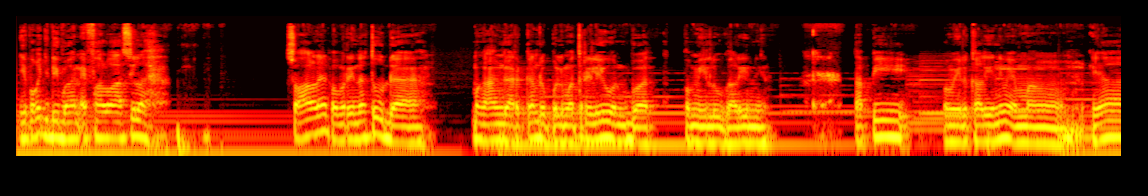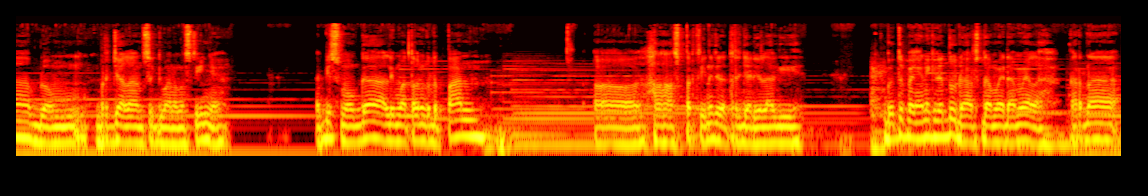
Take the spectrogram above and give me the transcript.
Ya pokoknya jadi bahan evaluasi lah. Soalnya pemerintah tuh udah menganggarkan 25 triliun buat pemilu kali ini. Tapi pemilu kali ini memang ya belum berjalan segimana mestinya. Tapi semoga lima tahun ke depan uh, hal-hal seperti ini tidak terjadi lagi gue tuh pengennya kita tuh udah harus damai-damai lah karena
